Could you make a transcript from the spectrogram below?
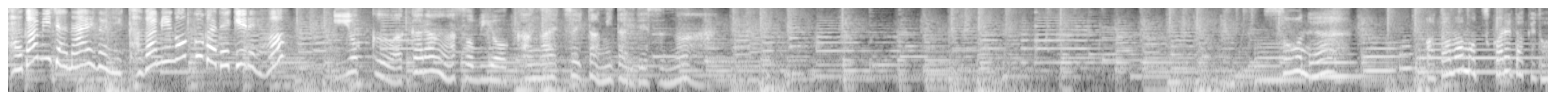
鏡じゃないのに鏡ごっこができるよ。よくわからん遊びを考えついたみたいですなそうね。頭も疲れたけど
